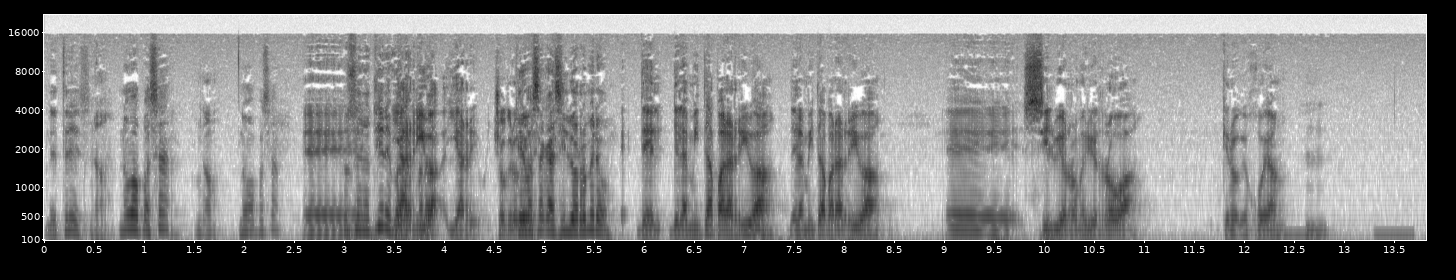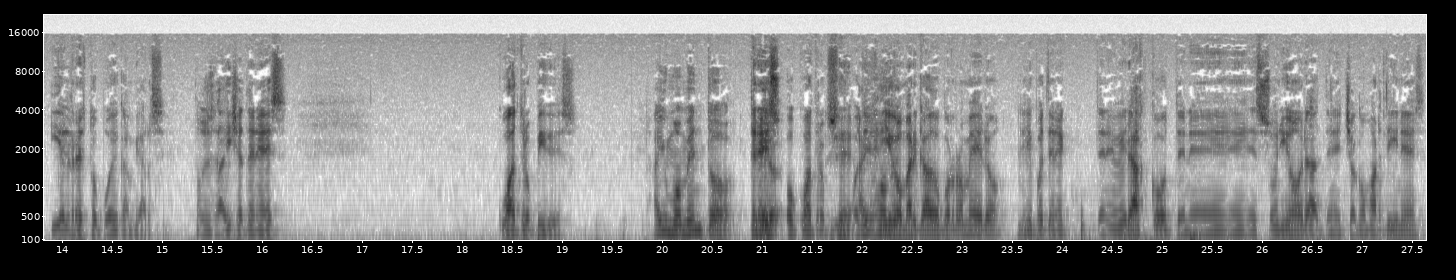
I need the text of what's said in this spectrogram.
De tres. No. va a pasar. No. No va a pasar. Eh, Entonces no tiene y para- arriba, para- y arriba, yo creo ¿Qué que va a sacar Silvio Romero? de, de la mitad para arriba, de la mitad para arriba, eh, Silvio Romero y Roa creo que juegan Mm. y el resto puede cambiarse. Entonces ahí ya tenés cuatro pibes. Hay un momento. Tres creo- o cuatro Sí, pibes. Tenés un Diego Mercado por Romero, Mm. y después tenés, tenés Velasco, tenés Soñora, tenés Chaco Martínez,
